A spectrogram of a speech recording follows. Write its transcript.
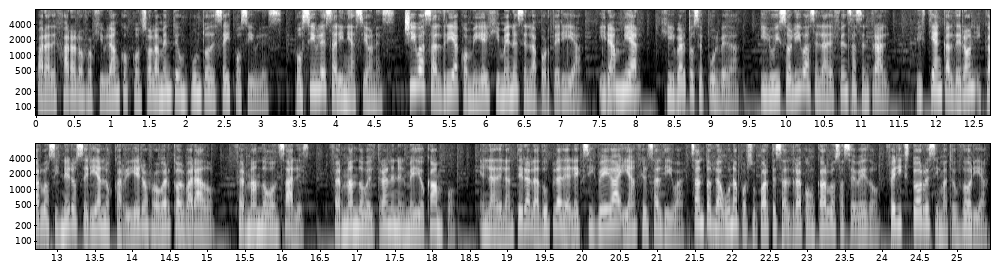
para dejar a los rojiblancos con solamente un punto de seis posibles. Posibles alineaciones. Chivas saldría con Miguel Jiménez en la portería, Irán Mier, Gilberto Sepúlveda, y Luis Olivas en la defensa central. Cristian Calderón y Carlos Cisneros serían los carrileros Roberto Alvarado, Fernando González, Fernando Beltrán en el medio campo, en la delantera la dupla de Alexis Vega y Ángel Saldívar. Santos Laguna por su parte saldrá con Carlos Acevedo, Félix Torres y Mateus Doria.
